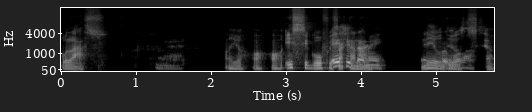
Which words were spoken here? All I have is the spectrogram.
Golaço. Aí, ó, ó, ó. Esse gol foi Esse sacanagem. também. Esse Meu Deus do golaço. céu.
